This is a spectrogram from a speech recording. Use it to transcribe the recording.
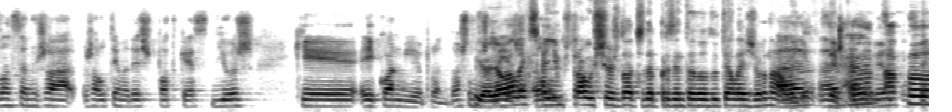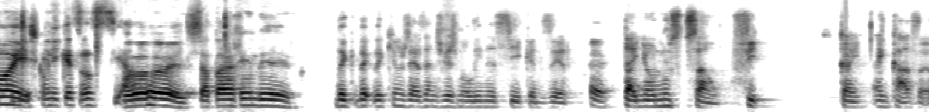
lançamos já, já o tema deste podcast de hoje, que é a economia. Pronto, nós somos E olha, o Alex alunos- mostrar os seus dotes de apresentador do telejornal. Ah, ah, coisas. Ah, ah, pois, comunicação social. Pois, já está a render. daqui, da- daqui a uns 10 anos vejo-me ali na SIC a dizer É. tenham noção, fiquem em casa.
